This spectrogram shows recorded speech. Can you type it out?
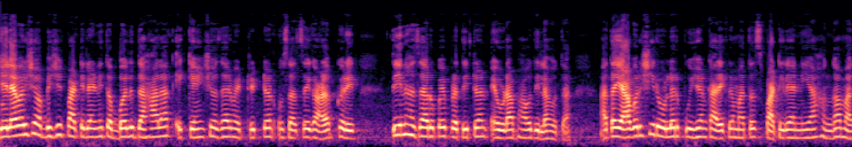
गेल्या वर्षी अभिजित पाटील यांनी तब्बल दहा लाख एक्क्याऐंशी हजार मेट्रिक टन ऊसाचे गाळप करीत तीन हजार रुपये प्रतिटन एवढा भाव दिला होता. आता यावर्षी रोलर पूजन कार्यक्रमातच पाटील यांनी या हंगामात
